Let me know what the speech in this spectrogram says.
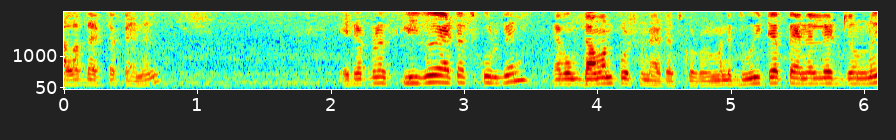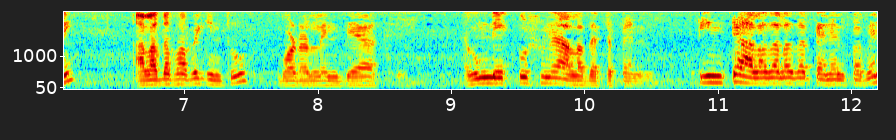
আলাদা একটা প্যানেল এটা আপনারা স্লিভেও অ্যাটাচ করবেন এবং দামান পোর্শনে অ্যাটাচ করবেন। মানে দুইটা প্যানেলের জন্যই আলাদাভাবে কিন্তু বর্ডার লাইন দেওয়া আছে। এবং নেক পোর্শনের আলাদা একটা প্যানেল তিনটা আলাদা আলাদা প্যানেল পাবেন,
